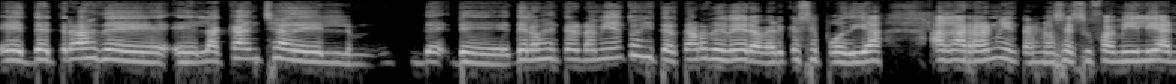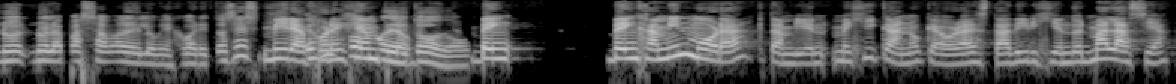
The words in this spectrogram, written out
eh, detrás de eh, la cancha del, de, los entrenamientos y tratar de ver a ver qué se podía agarrar mientras, no sé, su familia no, no la pasaba de lo mejor. Entonces, mira, por ejemplo, todo. Benjamín Mora, también mexicano, que ahora está dirigiendo en Malasia,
